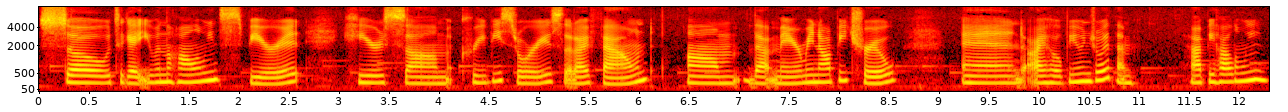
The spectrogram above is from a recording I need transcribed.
So, to get you in the Halloween spirit, here's some creepy stories that I found um, that may or may not be true and I hope you enjoy them. Happy Halloween!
